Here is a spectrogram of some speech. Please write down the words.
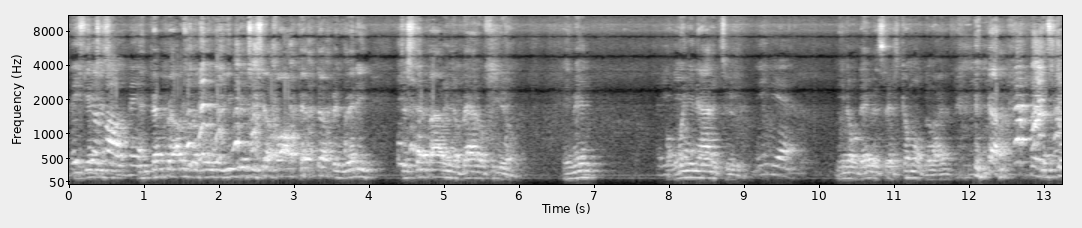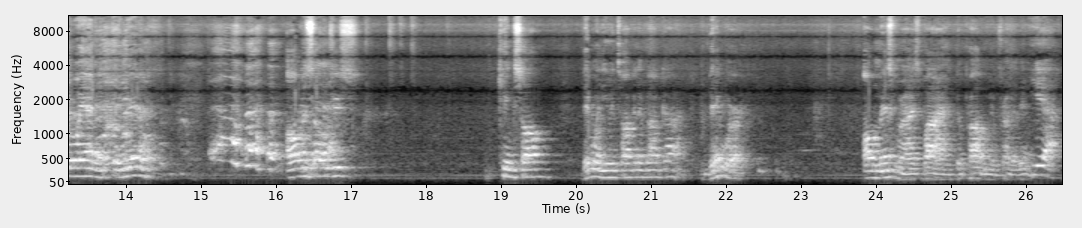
They still call it that. pep rallies, okay, when you get yourself all pepped up and ready to step out in the battlefield. Amen. A winning attitude. Amen. You know, David says, come on, Goliath. Let's go at it. Amen. All the soldiers, King Saul, they weren't even talking about God. They were all mesmerized by the problem in front of them. Yeah.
